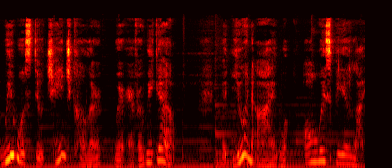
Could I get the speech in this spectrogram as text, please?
We will still change color wherever we go, but you and I will always be alike.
